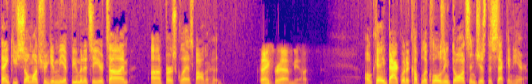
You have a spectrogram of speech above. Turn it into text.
thank you so much for giving me a few minutes of your time on First Class Fatherhood. Thanks for having me on. Okay, back with a couple of closing thoughts in just a second here.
